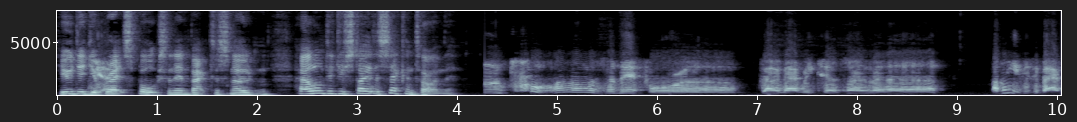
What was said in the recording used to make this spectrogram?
You did your Yeah. Brett Sports and then back to Snowdown. How long did you stay the second time then? Mm, how long was I there for? Uh, going back, return, so, uh, I think it was about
